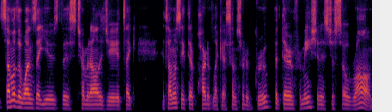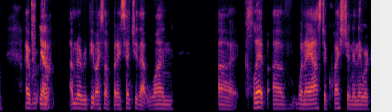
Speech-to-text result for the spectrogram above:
some of the ones that use this terminology it's like it's almost like they're part of like a some sort of group but their information is just so wrong. I've yeah. I've, i'm going to repeat myself but i sent you that one uh clip of when i asked a question and they were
